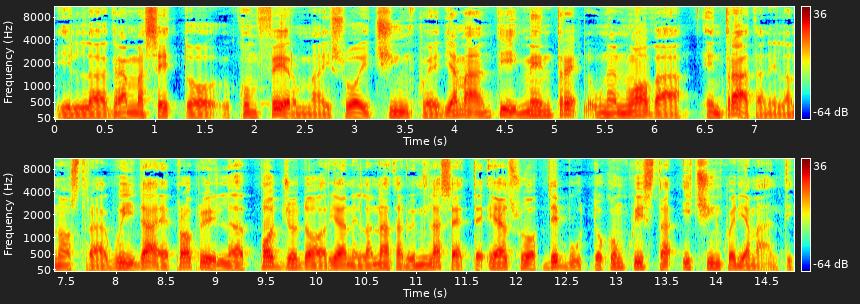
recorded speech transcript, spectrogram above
Il Grammasetto conferma i suoi cinque diamanti, mentre una nuova entrata nella nostra guida è proprio il Poggio Doria nell'annata 2007 e al suo debutto conquista i 5 diamanti.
